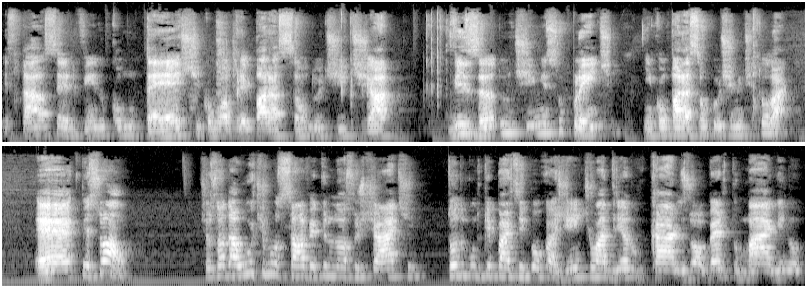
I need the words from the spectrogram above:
está servindo como teste, como uma preparação do Tite já visando um time suplente em comparação com o time titular. É, pessoal, deixa eu só dar o último salve aqui no nosso chat todo mundo que participou com a gente, o Adriano Carlos, o Alberto Magno,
